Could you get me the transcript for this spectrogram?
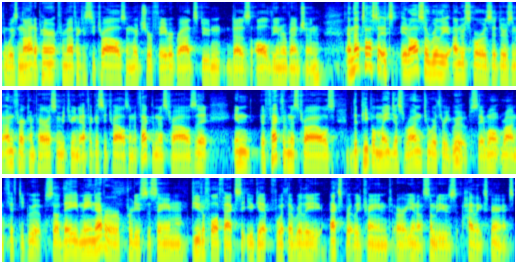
It was not apparent from efficacy trials in which your favorite grad student does all the intervention. And that's also, it also really underscores that there's an unfair comparison between efficacy trials and effectiveness trials, that in effectiveness trials, the people may just run two or three groups. They won't run 50 groups. So they may never produce the same beautiful effects that you get with a really expertly trained or, you know, somebody who's highly experienced.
